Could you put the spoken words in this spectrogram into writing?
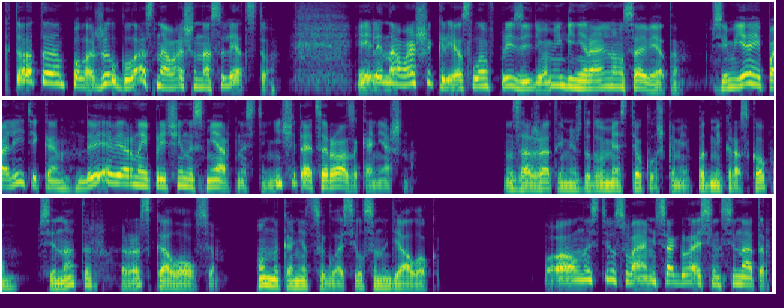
«Кто-то положил глаз на ваше наследство. Или на ваше кресло в президиуме Генерального совета. Семья и политика — две верные причины смертности, не считая цирроза, конечно». Зажатый между двумя стеклышками под микроскопом, сенатор раскололся. Он, наконец, согласился на диалог. «Полностью с вами согласен, сенатор.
